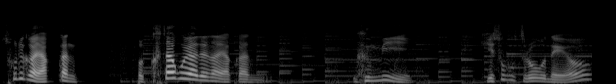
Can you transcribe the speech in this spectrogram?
소리가 약간 뭐 크다고 해야 되나 약간 음이 쏙쏙 들어오네요.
